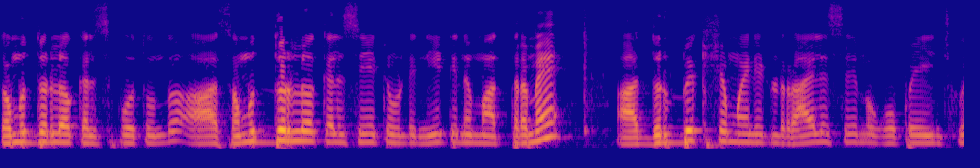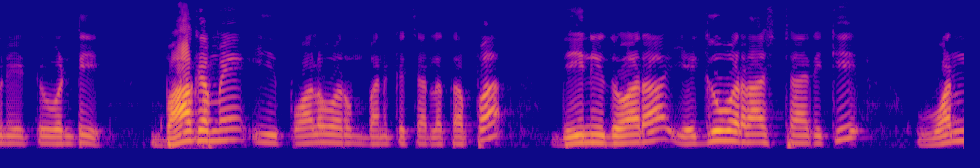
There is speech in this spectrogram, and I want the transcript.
సముద్రంలో కలిసిపోతుందో ఆ సముద్రంలో కలిసేటువంటి నీటిని మాత్రమే ఆ దుర్భిక్షమైనటువంటి రాయలసీమకు ఉపయోగించుకునేటువంటి భాగమే ఈ పోలవరం బనకచర్ల తప్ప దీని ద్వారా ఎగువ రాష్ట్రానికి వన్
